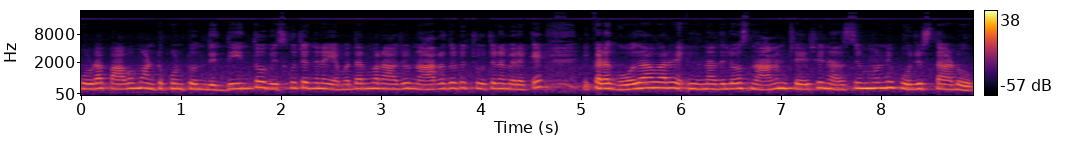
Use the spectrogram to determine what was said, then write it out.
కూడా పాపం అంటుకుంటుంది. దీంతో విసుగు చెందిన యమధర్మరాజు నారదుడు సూచన మేరకే ఇక్కడ గోదావరి నదిలో స్నానం చేసి నరసింహుణ్ణి పూజిస్తాడు.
